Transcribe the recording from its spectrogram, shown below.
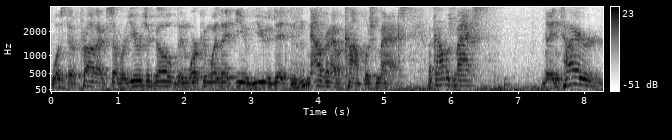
was their product several years ago. Been working with it. You've used it. Mm-hmm. Now we're going to have Accomplish Max. Accomplish Max. The entire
